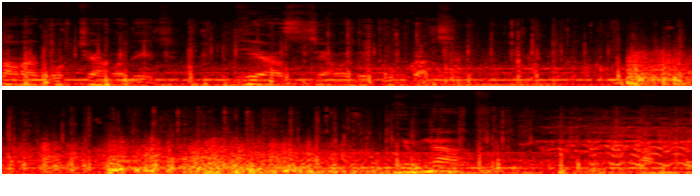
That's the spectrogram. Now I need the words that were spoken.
তারা করছে আমাদের ধেয়ে আসছে আমাদের খুব কাছে। ভীমনাথ, আমি তো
